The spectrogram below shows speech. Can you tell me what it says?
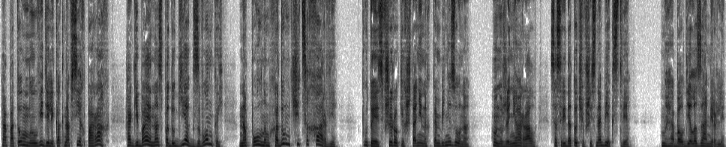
а потом мы увидели, как на всех парах Огибая нас по дуге к звонкой, на полном ходу мчится Харви, путаясь в широких штанинах комбинезона. Он уже не орал, сосредоточившись на бегстве. Мы обалдело замерли,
